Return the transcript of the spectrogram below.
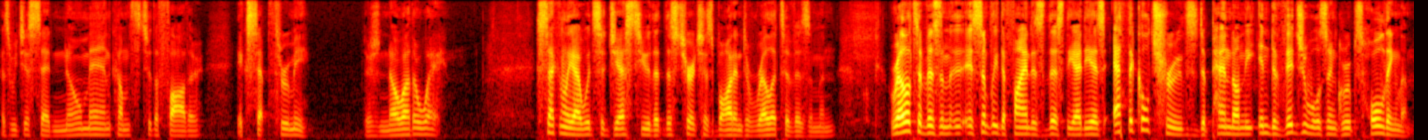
As we just said, no man comes to the Father except through me. There's no other way. Secondly, I would suggest to you that this church has bought into relativism. And relativism is simply defined as this the idea is ethical truths depend on the individuals and groups holding them.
